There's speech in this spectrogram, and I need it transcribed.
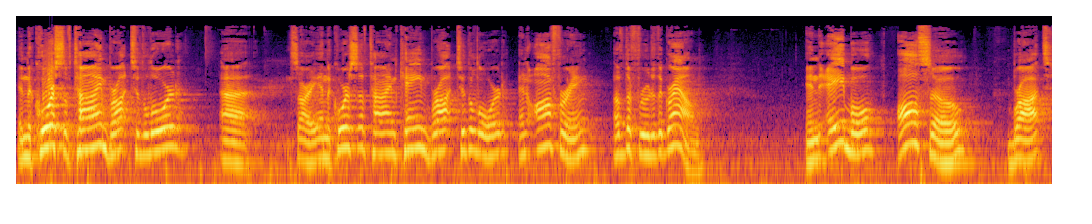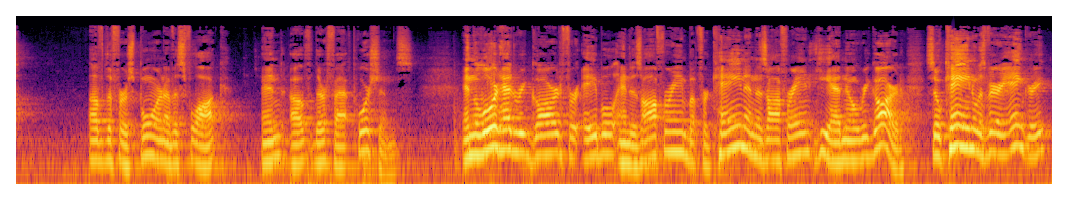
In the course of time brought to the Lord uh, sorry, in the course of time, Cain brought to the Lord an offering of the fruit of the ground. And Abel also brought of the firstborn of his flock and of their fat portions. And the Lord had regard for Abel and his offering, but for Cain and his offering he had no regard. So Cain was very angry,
